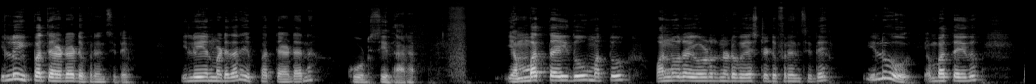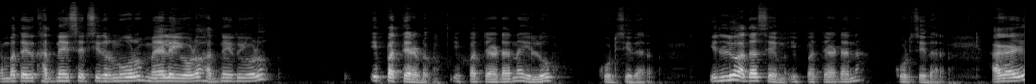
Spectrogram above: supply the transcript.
ಇಲ್ಲೂ ಇಪ್ಪತ್ತೆರಡರ ಡಿಫ್ರೆನ್ಸ್ ಇದೆ. ಇಲ್ಲೂ ಏನು ಮಾಡಿದ್ದಾರೆ ಇಪ್ಪತ್ತೆರಡನ್ನು ಕೂಡಿಸಿದ್ದಾರೆ ಎಂಬತ್ತೈದು ಮತ್ತು ಒನ್ನೂರ ಏಳರ ನಡುವೆ ಎಷ್ಟು ಡಿಫ್ರೆನ್ಸ್ ಇದೆ? ಇಲ್ಲೂ ಎಂಬತ್ತೈದು. ಎಂಬತ್ತೈದಕ್ಕೆ ಹದಿನೈದು ಸೇರಿಸಿದ್ರೆ ನೂರು ಮೇಲೆ ಏಳು ಹದಿನೈದು ಏಳು ಇಪ್ಪತ್ತೆರಡು. ಇಪ್ಪತ್ತೆರಡನ್ನು ಇಲ್ಲೂ ಕೂಡಿಸಿದ್ದಾರೆ ಇಲ್ಲೂ ಅದ ಸೇಮ್ ಇಪ್ಪತ್ತೆರಡನ್ನು ಕೂಡಿಸಿದ್ದಾರೆ ಹಾಗಾಗಿ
